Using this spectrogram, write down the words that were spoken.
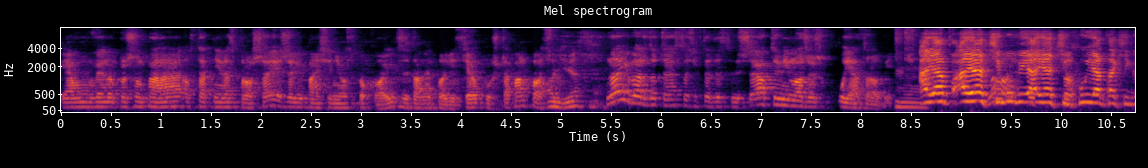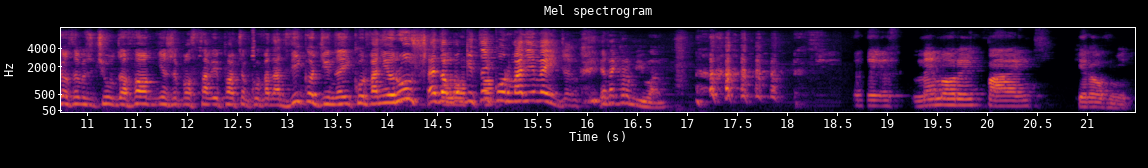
ja mówię, no proszę pana, ostatni raz proszę, jeżeli pan się nie uspokoi, wzywamy policję, opuszcza pan pociąg. No i bardzo często się wtedy słyszy, a ty mi możesz uja zrobić. A ja, a ja ci No, mówię, a ja ci to- chuja takiego zrobię, że ci udowodnię, że postawię pociąg kurwa na dwie godziny i kurwa nie ruszę, dopóki ty kurwa nie wejdziesz. Ja tak robiłam. Wtedy jest memory, find, kierownik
